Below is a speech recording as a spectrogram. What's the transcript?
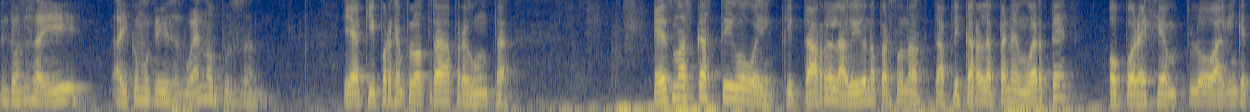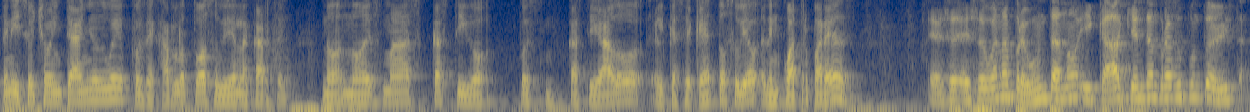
Entonces ahí, ahí como que dices, bueno, pues... Y aquí, por ejemplo, otra pregunta. ¿Es más castigo, güey, quitarle la vida a una persona, aplicarle la pena de muerte? O, por ejemplo, alguien que tiene 18 o 20 años, güey, pues dejarlo toda su vida en la cárcel no, no es más castigo, pues castigado el que se quede todo su vida en cuatro paredes. Esa, es buena pregunta, ¿no? Y cada quien tendrá su punto de vista.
